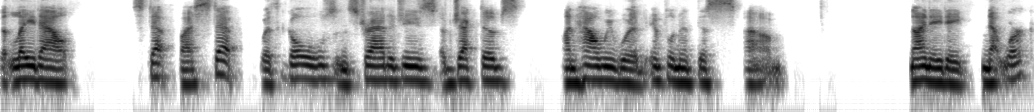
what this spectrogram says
that laid out step by step with goals and strategies, objectives on how we would implement this um, 988 network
